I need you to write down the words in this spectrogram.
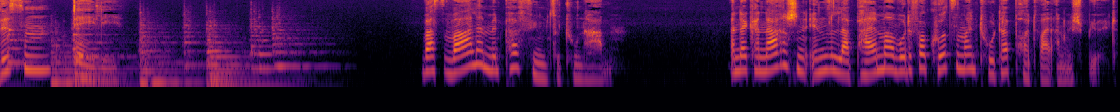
Wissen Daily. Was Wale mit Parfüm zu tun haben. An der kanarischen Insel La Palma wurde vor kurzem ein toter Pottwal angespült.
